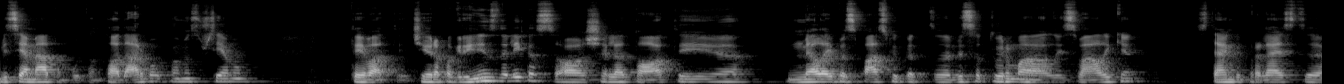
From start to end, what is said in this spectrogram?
visiems metam būtent to darbo, ko mes užsiemam. Tai va, tai čia yra pagrindinis dalykas, o šalia to tai mielai pasipasakoju, kad visą turimą laisvalaikį stengiu praleisti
